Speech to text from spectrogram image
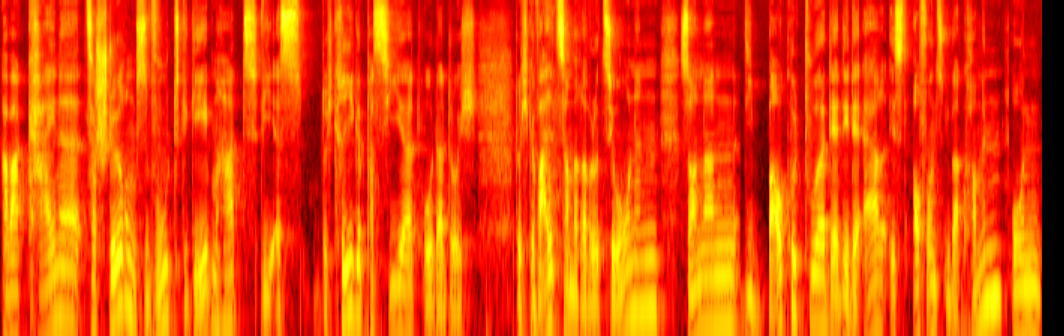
aber keine Zerstörungswut gegeben hat, wie es durch Kriege passiert oder durch, durch gewaltsame Revolutionen, sondern die Baukultur der DDR ist auf uns überkommen. Und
